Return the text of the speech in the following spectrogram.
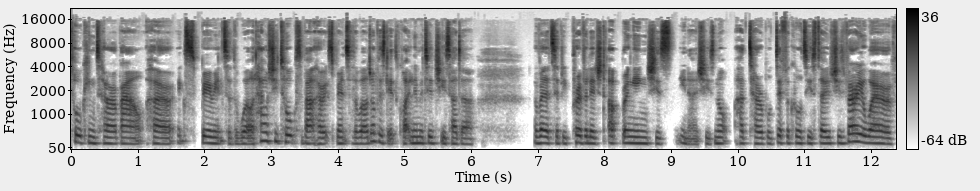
talking to her about her experience of the world, how she talks about her experience of the world. Obviously, it's quite limited. She's had a, a relatively privileged upbringing. She's, you know, she's not had terrible difficulties. So she's very aware of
